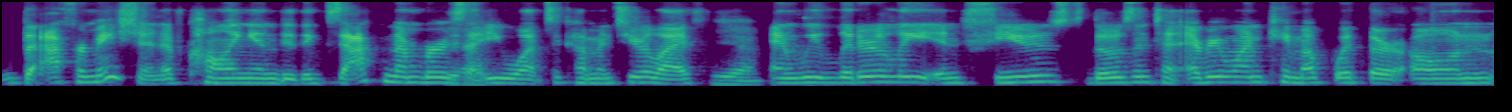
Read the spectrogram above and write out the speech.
the affirmation of calling in the exact numbers yeah. that you want to come into your life. Yeah. And we literally infused those intent. Everyone came up with their own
